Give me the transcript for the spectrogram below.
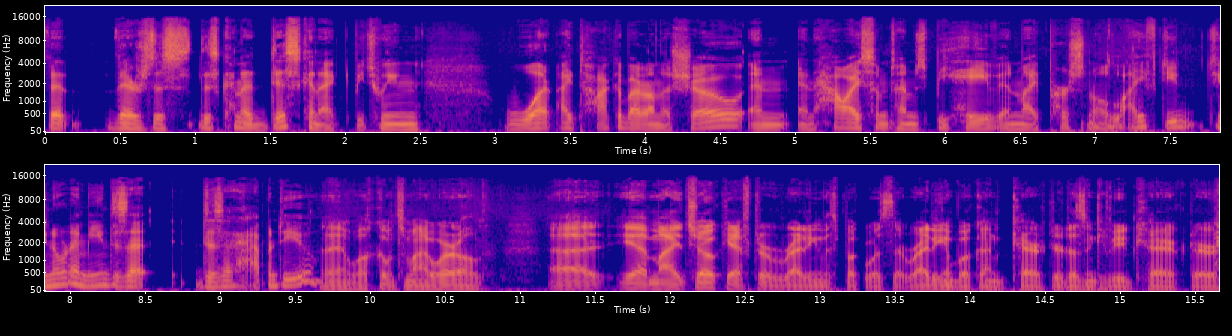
That there's this this kind of disconnect between what I talk about on the show and, and how I sometimes behave in my personal life. Do you do you know what I mean? Does that does that happen to you? Yeah, welcome to my world. Uh, yeah, my joke after writing this book was that writing a book on character doesn't give you character,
